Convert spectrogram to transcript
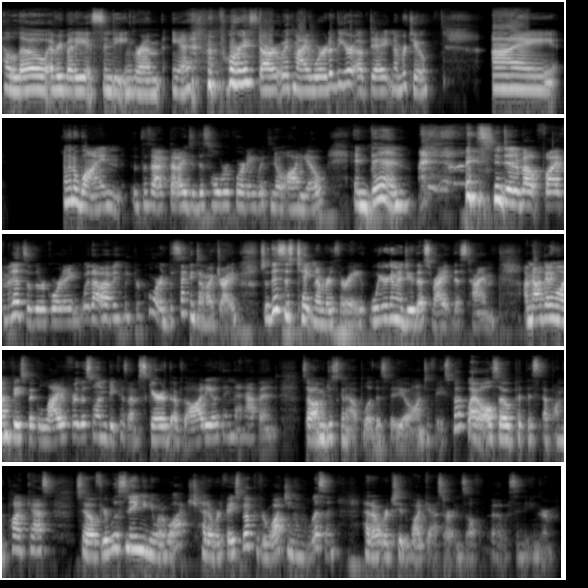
Hello, everybody. It's Cindy Ingram. And before I start with my word of the year update, number two, I I'm gonna whine the fact that I did this whole recording with no audio, and then I did about five minutes of the recording without having clicked record the second time I tried. So this is take number three. We're gonna do this right this time. I'm not gonna go on Facebook Live for this one because I'm scared of the audio thing that happened. So I'm just gonna upload this video onto Facebook. I'll also put this up on the podcast. So if you're listening and you want to watch, head over to Facebook. If you're watching and want to listen, head over to the podcast Art and Self uh, with Cindy Ingram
